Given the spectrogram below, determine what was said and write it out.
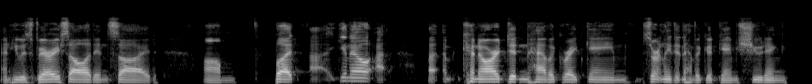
and he was very solid inside. Um, but uh, you know, uh, Kennard didn't have a great game. Certainly didn't have a good game shooting.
